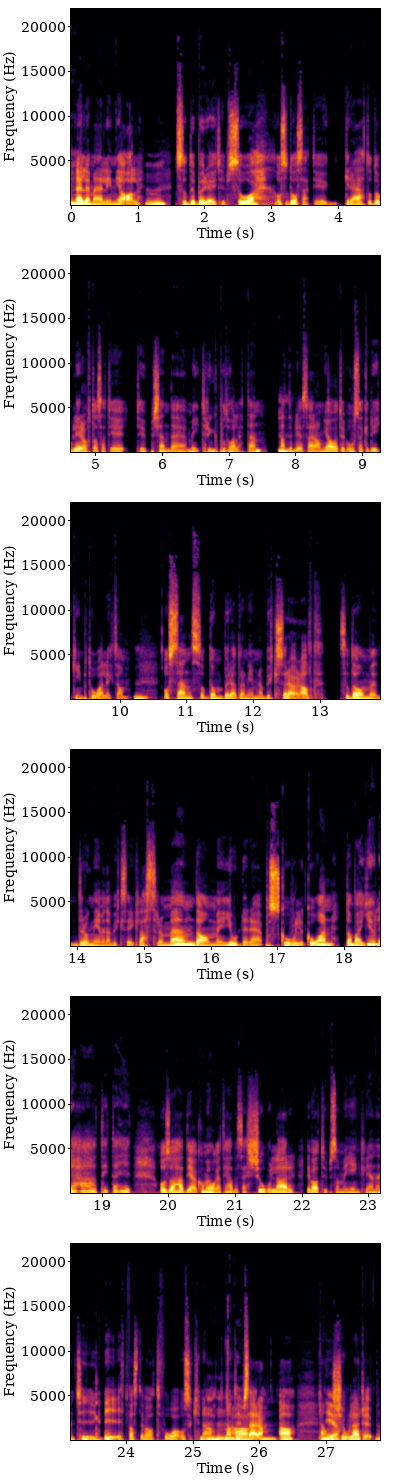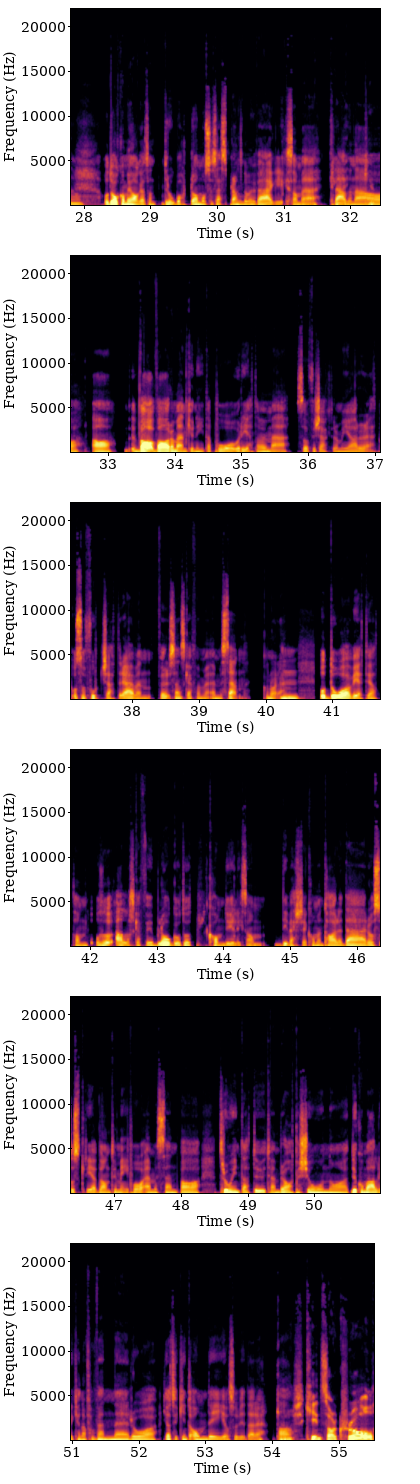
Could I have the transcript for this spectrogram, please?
eller med en linjal. Mm. Så det började ju typ så och så då satt jag och grät och då blev det ofta så att jag typ kände mig trygg på toaletten. Att det Mm. blev så här om jag var typ osäker då gick jag in på toa liksom. Mm. Och sen så de började dra ner mina byxor överallt. Så de drog ner mina byxor i klassrummen, de gjorde det på skolgården. De bara Julia, haha, titta hit. Och så hade jag, kommer ihåg att jag hade så här kjolar. Det var typ som egentligen en tygbit fast det var två och så knöt Mhm, man typ ja, så här, mm. ja, landskjolar typ. Ja. Och då kommer jag ihåg att de drog bort dem och så, så sprang de iväg liksom med kläderna och ja, vad, vad de än kunde hitta på och reta mig med så försökte de göra det. Och så fortsatte det även, för sen skaffade jag mig MSN. Kommer du ihåg det? Mm. Och då vet jag att de, och så alla skaffade ju blogg och då kom det ju liksom diverse kommentarer där och så skrev de till mig på MSN bara tro inte att du är en bra person och du kommer aldrig kunna få vänner och jag tycker inte om dig och så vidare. Ja. Gosh, kids are cruel.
